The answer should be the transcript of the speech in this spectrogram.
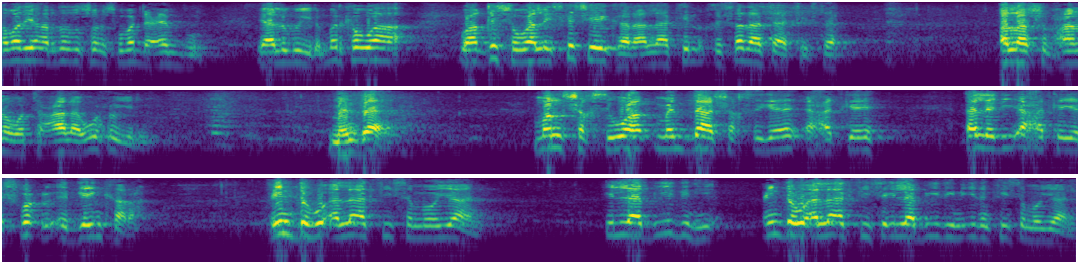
samadii ardadusoo iskuma dhaceen buu yaa lagu yidhi. Marka waa waa qiso waa la iska sheegi karaa laakiin qisadaasaa jirta. Allah subxaanahu wa tacaala wuxuu yidhi man daa man shaksi waa man daa shaksigee axadkee alladii axadka yashfacu ergeyn kara cindahu alla agtiisa mooyaane ilaa biidnihi cindahu alla agtiisa ilaa biidnihi idankiisa mooyaane.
